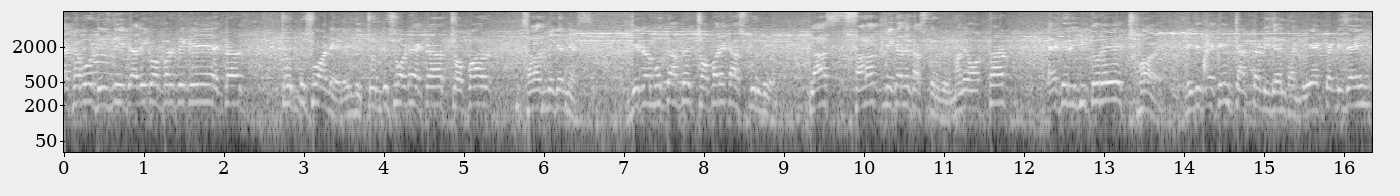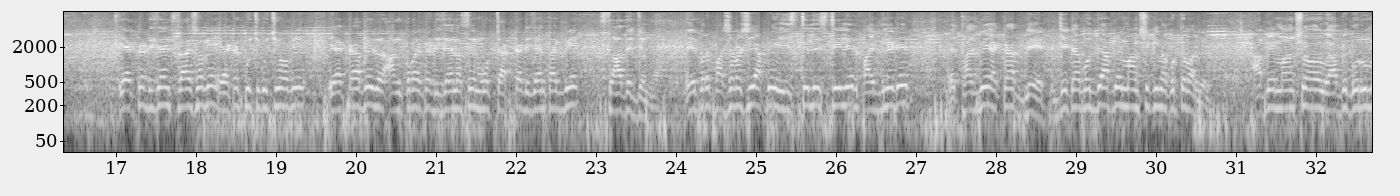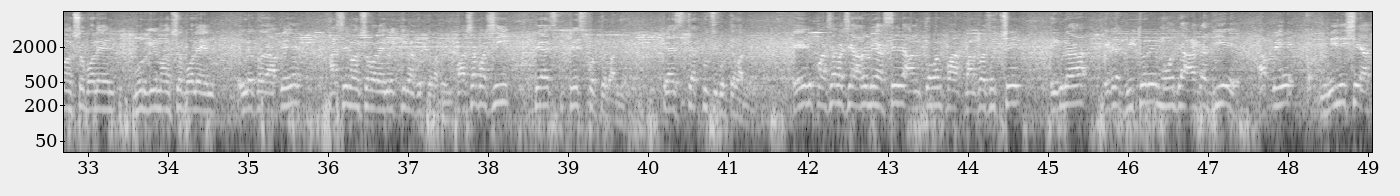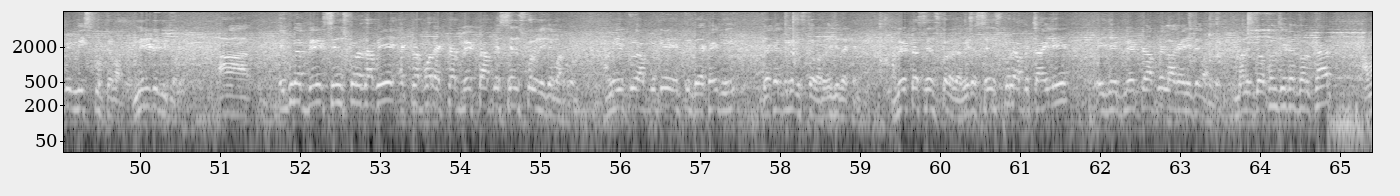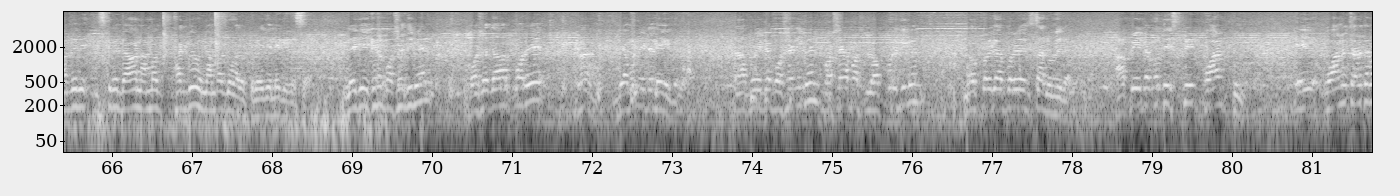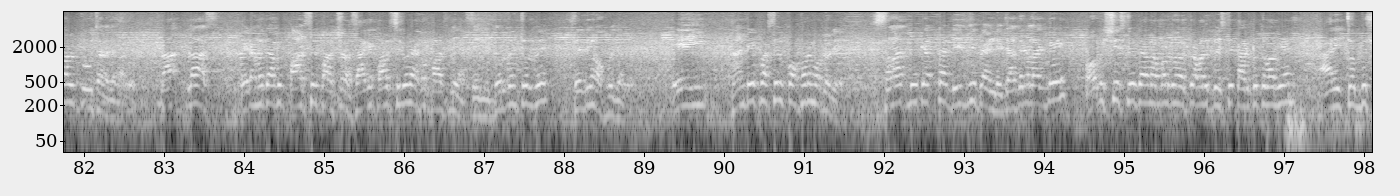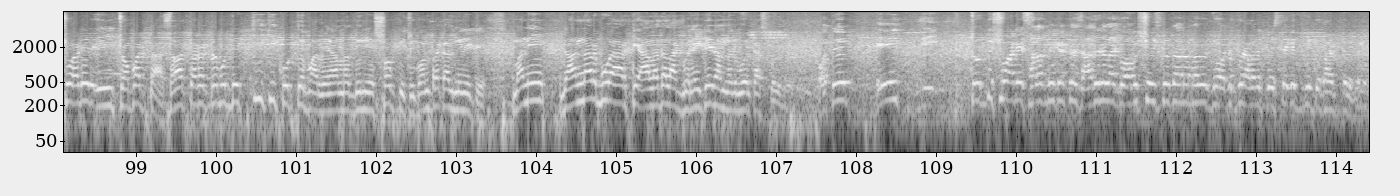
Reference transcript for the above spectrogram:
দেখাবো Disney Italy company থেকে একটা চোদ্দোশো ওয়ার্ডের এই যে চোদ্দোশো ওয়ার্ডে একটা চপার সালাদ মেকার নিয়ে আসছে। যেটার মধ্যে আপনার চপারে কাজ করবে প্লাস সালাদ মেকারে কাজ করবে। মানে অর্থাৎ একের ভিতরে ছয়। এই যে দেখেন, চারটা ডিজাইন থাকবে। একটা ডিজাইন একটা ডিজাইন স্লাইস হবে, একটা কুচি কুচি হবে, একটা আপনার আনকমন একটা ডিজাইন আছে, মোট চারটা ডিজাইন থাকবে স্লাদের জন্য। এরপরে পাশাপাশি আপনি স্টিল স্টিলের পাইপ ব্লেডের থাকবে একটা ব্লেড যেটার মধ্যে আপনি মাংস কিমা করতে পারবেন। আপনি মাংস, আপনি গরুর মাংস বলেন, মুরগির মাংস বলেন, এগুলো আপনি হাঁসের মাংস বলেন, এগুলো কিমা করতে পারবেন। পাশাপাশি পেঁয়াজ, পেস্ট করতে পারবেন। পেঁয়াজটা কুচি করতে পারবেন। এর পাশাপাশি আরও নিয়ে আসছে আনকমন পারপাস হচ্ছে, এগুলা এটার ভিতরে ময়দা আটা দিয়ে আপনি মিনিশে আপনি মিক্স করতে পারবেন, মিনিটের ভিতরে। আর এগুলো ব্লেড চেঞ্জ করা যাবে একটা পর একটা ব্লেডটা আপনি চেঞ্জ করে নিতে পারবেন। আমি একটু আপনাকে একটু দেখাই দিই। দেখাই দিলে বুঝতে পারবেন, এই যে দেখেন। ব্লেডটা চেঞ্জ করা যাবে। এটা চেঞ্জ করে আপনি চাইলে এই যে ব্লেডটা আপনি লাগাই নিতে পারবেন। মানে যখন যেটা দরকার, আমাদের স্ক্রিনে দেওয়া নাম্বার থাকবে, ওই নাম্বার যোগাযোগ করে এই যে লেগে গেছে। লেগে এখানে বসা দিবেন। বসা দেওয়ার পরে হ্যাঁ যেমন এটা লেগে গেল। তারপরে এটা বসা নেবেন বসে আবার লক করে দিবেন। লক করে দেওয়ার পরে চালু হয়ে যাবে। আপনি এটার মধ্যে স্পিড ওয়ান টু এই ওয়ানও চালাতে পারবেন টু চালাতে পারবেন প্লাস এটার মধ্যে আপনি পার্সেল পার্সেল আছে আগে পার্স ছিল না, এখন পার্স নিয়ে আসছে ধরবেন চলবে, সেদিন অফ হয়ে যাবে। এই হান্ড্রেড পার্সেন্ট কফার মোটরে সালাদ মেকারটা ডিজনি ব্র্যান্ডে যাদের লাগবে, অবশ্যই নাম্বার একটু আমাদের পেজ থেকে কাট করতে পারবেন। আর এই চোদ্দোশো ওয়ার্ডের এই চপারটা সালাদ কাটারটার মধ্যে কি কি করতে পারবেন আল্লাহ দুনিয়া সব কিছু ঘণ্টা কাজ মিনিটে। মানে রান্নার বুয়া আর কি আলাদা লাগবে না, এটাই রান্নার বুয়ের কাজ করবে। অতএব এই চোদ্দোশো আগে সালাদ মেকারটা যাদের লাগবে অবশ্যই স্ক্রিনে আমাদের যোগাযোগ করে আমাদের পেজ থেকে দ্রুত কালেক্ট করে দেবেন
